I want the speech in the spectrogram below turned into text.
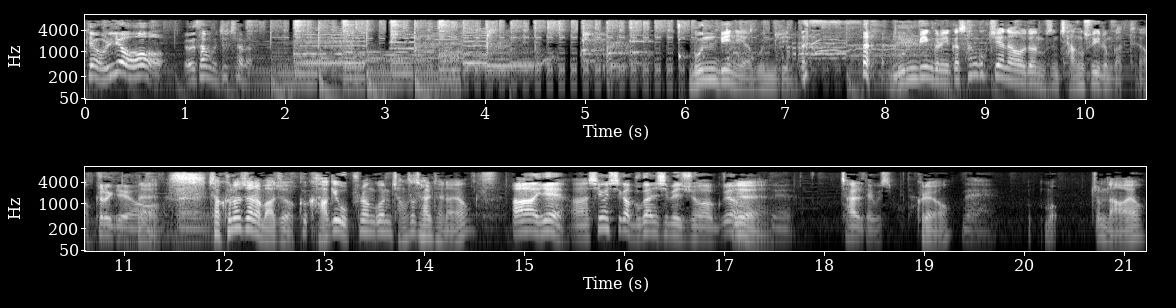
그냥 올려. 여기서 하면 좋잖아. 문빈이야 문빈. 문빈 그러니까 삼국지에 나오던 무슨 장수 이름 같아요. 그러게요. 네. 네. 자 그나저나 맞아. 그 가게 오픈한 건 장사 잘 되나요? 아, 예. 아, 시현 씨가 무관심해 주셔가고요. 예. 잘 되고 있습니다. 그래요? 네. 좀 나와요?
